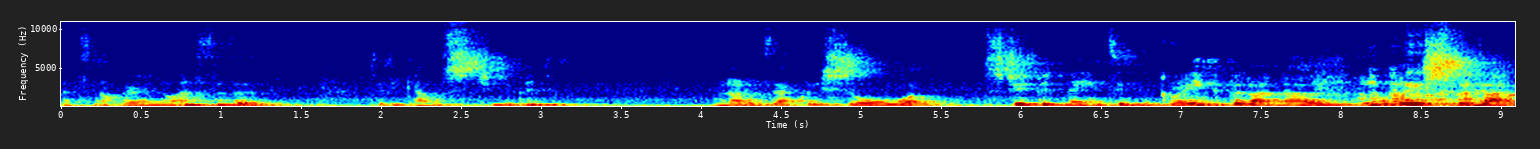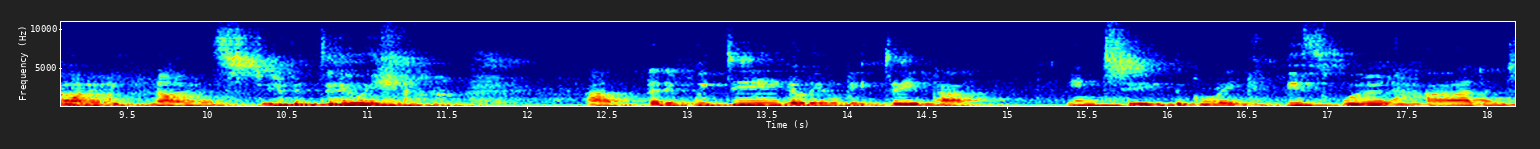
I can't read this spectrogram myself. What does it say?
that's not very nice, is it? To become stupid. I'm not exactly sure what stupid means in the Greek, but I know in English we don't want to be known as stupid, do we? um, but if we dig a little bit deeper into the Greek, this word hardened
